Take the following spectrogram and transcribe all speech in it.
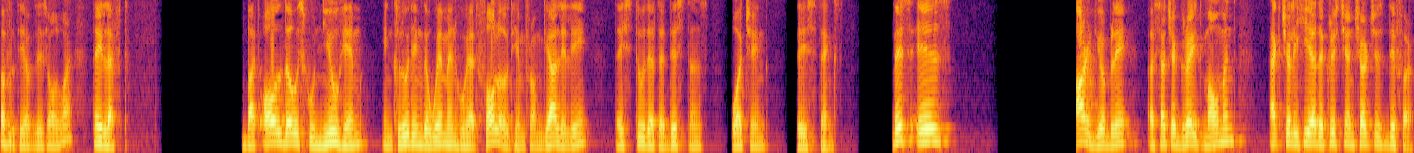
of of this all. They left. But all those who knew him, including the women who had followed him from Galilee, they stood at a distance watching these things. This is arguably uh, such a great moment. Actually, here the Christian churches differ.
